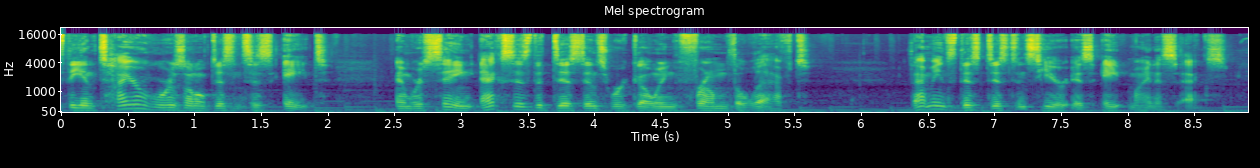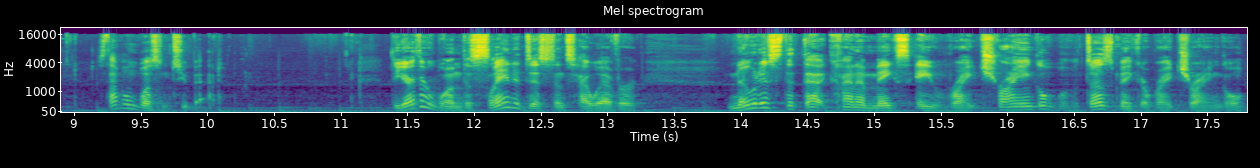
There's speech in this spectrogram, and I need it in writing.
the entire horizontal distance is 8, and we're saying x is the distance we're going from the left, that means this distance here is 8 minus x. So that one wasn't too bad. The other one, the slanted distance, however, notice that that kind of makes a right triangle. Well, it does make a right triangle,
